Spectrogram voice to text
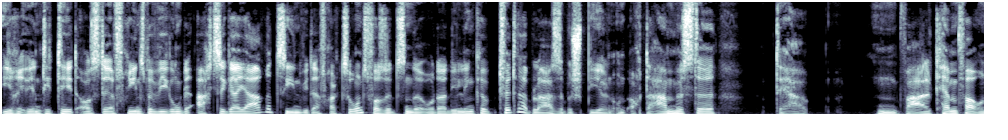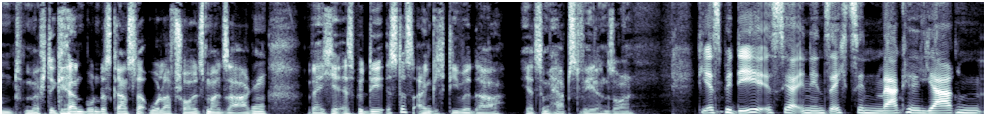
ihre Identität aus der Friedensbewegung der 80er Jahre ziehen, wie der Fraktionsvorsitzende oder die linke Twitterblase bespielen. Und auch da müsste der Wahlkämpfer und möchte gern Bundeskanzler Olaf Scholz mal sagen, welche SPD ist es eigentlich, die wir da jetzt im Herbst wählen sollen? Die SPD ist ja in den 16 Merkel-Jahren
